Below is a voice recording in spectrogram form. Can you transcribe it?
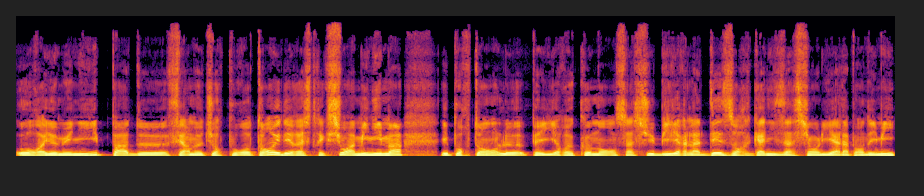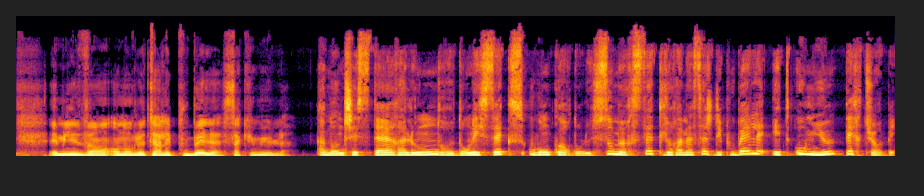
Au Royaume-Uni, pas de fermeture pour autant et des restrictions à minima. Et pourtant, le pays recommence à subir la désorganisation liée à la pandémie. Emeline Vin, en Angleterre, les poubelles s'accumulent. À Manchester, à Londres, dans l'Essex ou encore dans le Somerset, le ramassage des poubelles est au mieux perturbé.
